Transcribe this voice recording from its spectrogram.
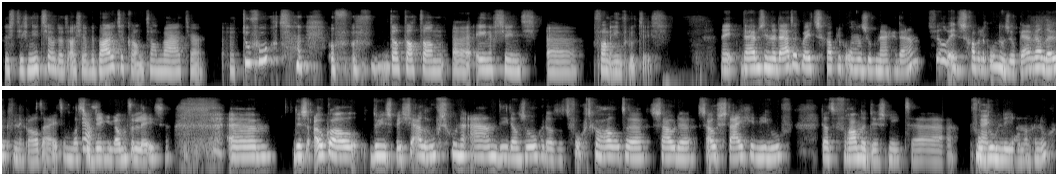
Dus het is niet zo dat als je aan de buitenkant dan water uh, toevoegt, of, of, dat dat dan uh, enigszins van invloed is. Nee, daar hebben ze inderdaad ook wetenschappelijk onderzoek naar gedaan. Veel wetenschappelijk onderzoek, hè? Wel leuk vind ik altijd, om dat soort dingen dan te lezen. Um, dus ook al doe je speciale hoefschoenen aan die dan zorgen dat het vochtgehalte zouden, zou stijgen in die hoef, dat verandert dus niet uh, voldoende jammer genoeg.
